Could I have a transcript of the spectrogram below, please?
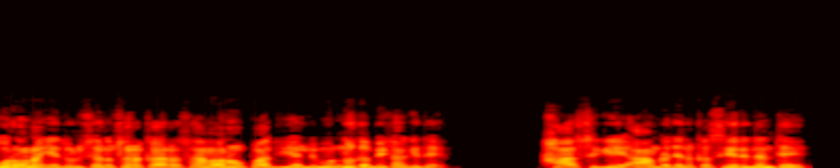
ಕೊರೋನಾ ಎದುರಿಸಲು ಸರ್ಕಾರ ಸಮರೋಪಾದಿಯಲ್ಲಿ ಮುನ್ನುಗ್ಗಬೇಕಾಗಿದೆ. ಹಾಸಿಗೆ, ಆಮ್ಲಜನಕ ಸೇರಿದಂತೆ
